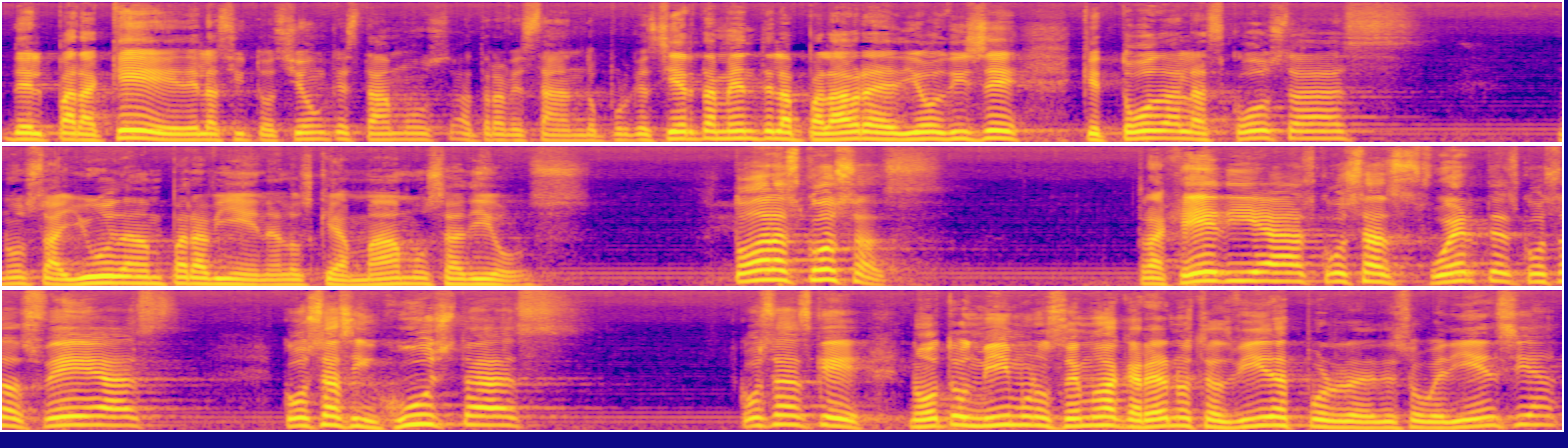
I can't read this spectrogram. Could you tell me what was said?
del, para qué de la situación que estamos atravesando. Porque ciertamente la palabra de Dios dice que todas las cosas nos ayudan para bien a los que amamos a Dios. Todas las cosas. Tragedias, cosas fuertes, cosas feas, cosas injustas cosas que nosotros mismos nos hemos acarreado nuestras vidas por desobediencia,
